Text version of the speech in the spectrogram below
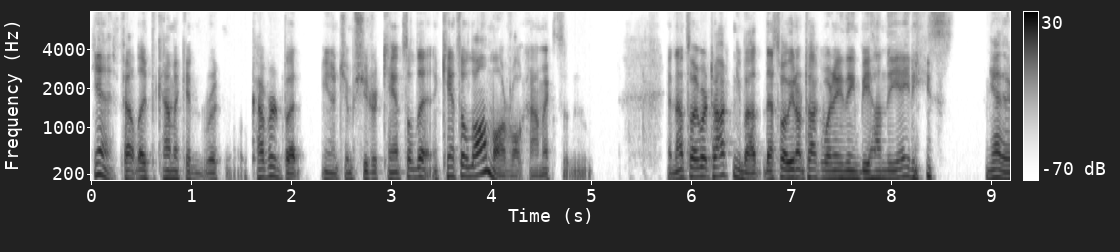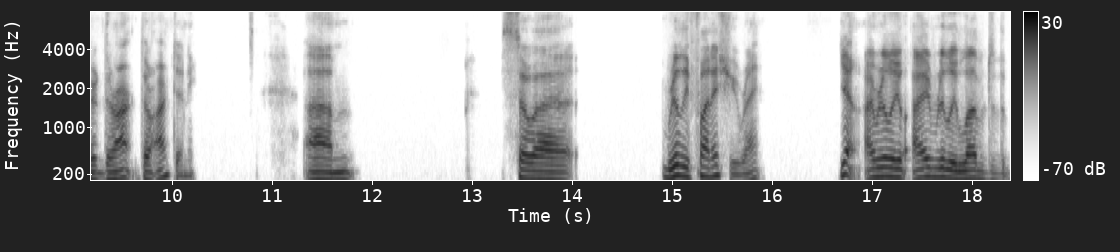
yeah, it felt like the comic had recovered, but you know, Jim Shooter canceled it and canceled all Marvel comics, and and that's why we're talking about. That's why we don't talk about anything beyond the '80s. Yeah, there there aren't there aren't any. Um. So, uh, really fun issue, right? Yeah, I really, I really loved the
